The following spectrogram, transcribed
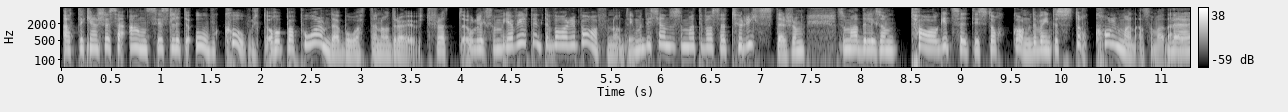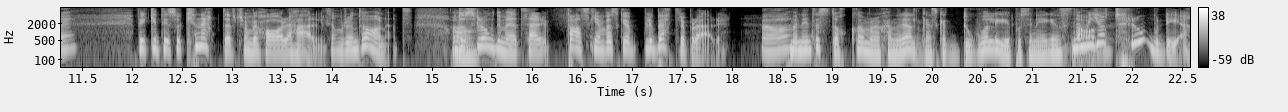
att det kanske så anses lite okult att hoppa på de där båtarna och dra ut. För att, och liksom, jag vet inte vad det var för någonting men det kändes som att det var så turister som, som hade liksom tagit sig till Stockholm. Det var inte stockholmarna som var där. Nej. Vilket är så knäppt eftersom vi har det här liksom runt hörnet. Och då slog det mig att så här, fasken vad ska jag bli bättre på det här? Ja. Men är inte stockholmare generellt ganska dåliga på sin egen stad? Nej men jag tror det.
